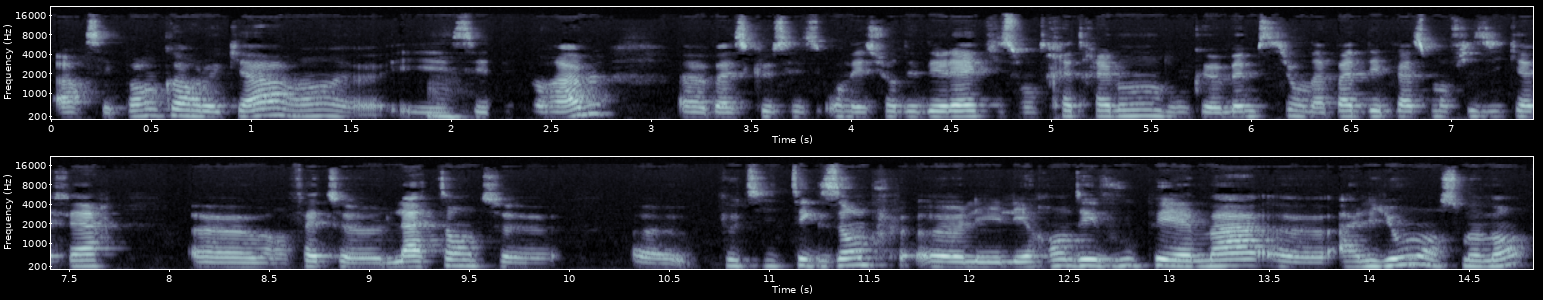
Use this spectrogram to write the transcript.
Alors c'est pas encore le cas, hein, et mmh. c'est déplorable parce que est, on est sur des délais qui sont très très longs. Donc même si on n'a pas de déplacement physique à faire, en fait l'attente petit exemple, les, les rendez-vous PMA à Lyon en ce moment,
